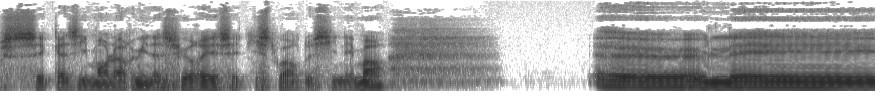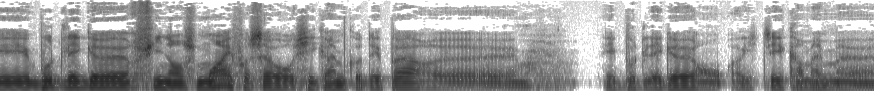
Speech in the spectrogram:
c'est quasiment la ruine assurée cette histoire de cinéma. Euh, les bootleggers financent moins. Il faut savoir aussi quand même qu'au départ, euh, les bootleggers ont été quand même euh,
